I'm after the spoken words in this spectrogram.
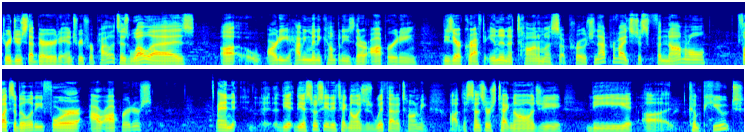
to reduce that barrier to entry for pilots, as well as uh, already having many companies that are operating these aircraft in an autonomous approach, and that provides just phenomenal flexibility for our operators and the, the associated technologies with that autonomy, uh, the sensors technology, the uh, compute,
